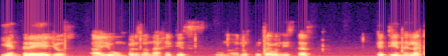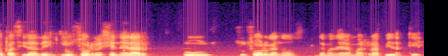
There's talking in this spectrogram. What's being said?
Y entre ellos hay un personaje que es uno de los protagonistas que tiene la capacidad de incluso regenerar sus, sus órganos de manera más rápida que,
